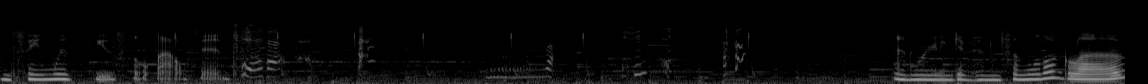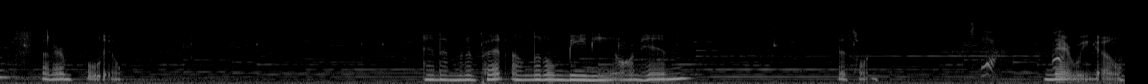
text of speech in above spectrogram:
And same with these little outfits. And we're gonna give him some little gloves that are blue. And I'm gonna put a little beanie on him. This one. There we go.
